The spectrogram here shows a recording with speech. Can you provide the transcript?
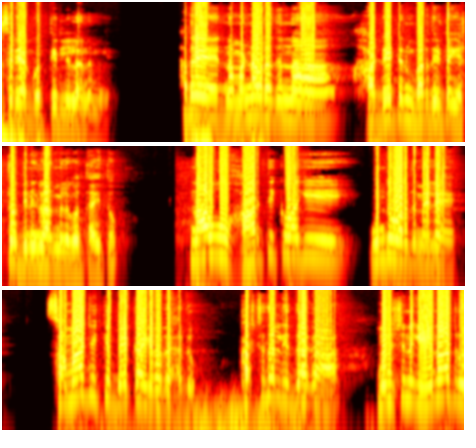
ಸರಿಯಾಗಿ ಗೊತ್ತಿರಲಿಲ್ಲ ನಮಗೆ. ಆದರೆ ನಮ್ಮ ಅಣ್ಣವ್ರು ಅದನ್ನ ಆ ಡೇಟನ್ನು ಬರೆದಿಟ್ಟ ಎಷ್ಟೋ ದಿನಗಳಾದ್ಮೇಲೆ ಗೊತ್ತಾಯಿತು. ನಾವು ಆರ್ಥಿಕವಾಗಿ ಮುಂದುವರೆದ ಮೇಲೆ ಸಮಾಜಕ್ಕೆ ಬೇಕಾಗಿರೋದೇ ಅದು. ಕಷ್ಟದಲ್ಲಿದ್ದಾಗ ಮನುಷ್ಯನಿಗೆ ಏನಾದರೂ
